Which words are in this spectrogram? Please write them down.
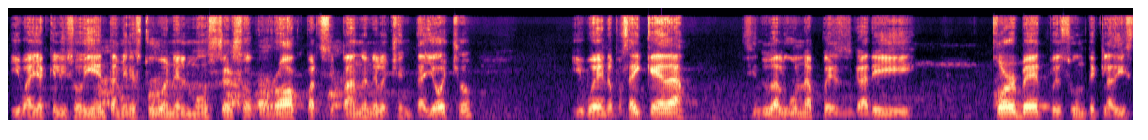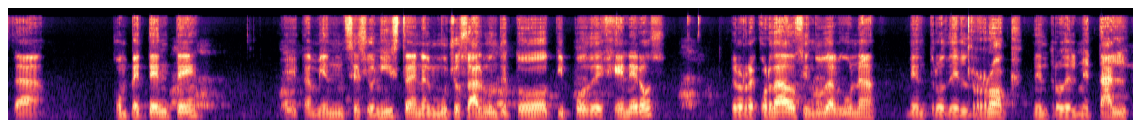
Y vaya que lo hizo bien. También estuvo en el Monsters of Rock participando en el 88 y bueno, pues ahí queda, sin duda alguna, pues Gary Corbett, pues un tecladista competente, eh, también sesionista en muchos álbumes de todo tipo de géneros, pero recordado sin duda alguna dentro del rock, dentro del metal.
